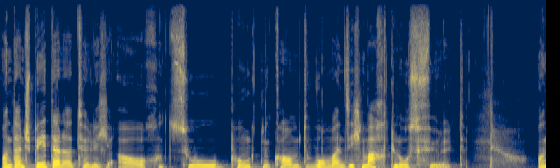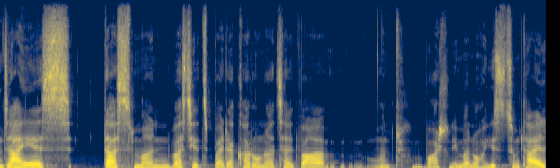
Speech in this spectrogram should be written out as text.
Und dann später natürlich auch zu Punkten kommt, wo man sich machtlos fühlt. Und sei es, dass man, was jetzt bei der Corona-Zeit war und war schon immer noch ist zum Teil,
